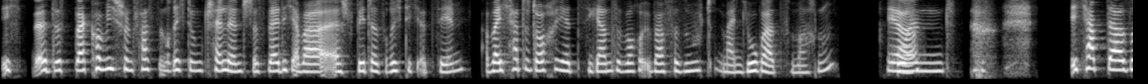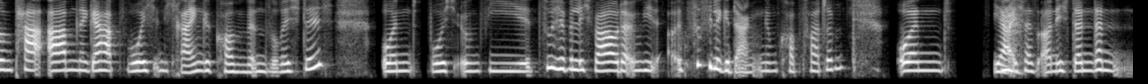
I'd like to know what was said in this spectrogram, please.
ich, äh, das, da komme ich schon fast in Richtung Challenge. Das werde ich aber später so richtig erzählen. Aber ich hatte doch jetzt die ganze Woche über versucht, mein Yoga zu machen. Ja. Und ich habe da so ein paar Abende gehabt, wo ich nicht reingekommen bin, so richtig. Und wo ich irgendwie zu hibbelig war oder irgendwie äh, zu viele Gedanken im Kopf hatte. Und ja, ich weiß auch nicht, dann, dann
